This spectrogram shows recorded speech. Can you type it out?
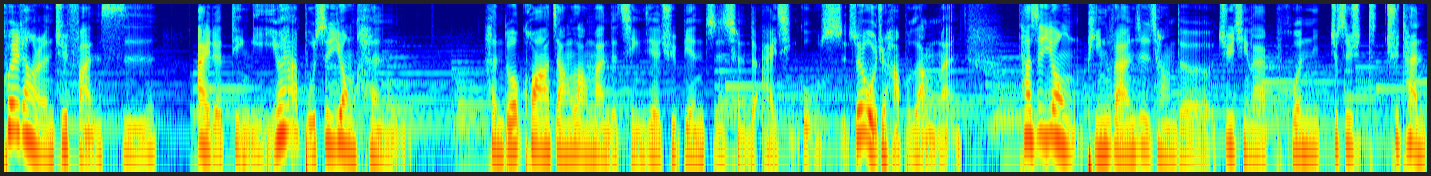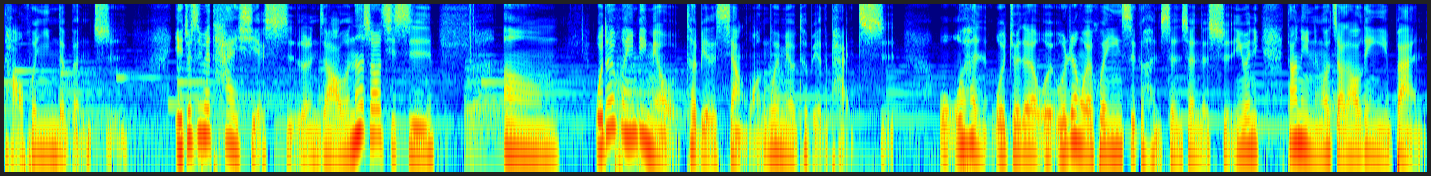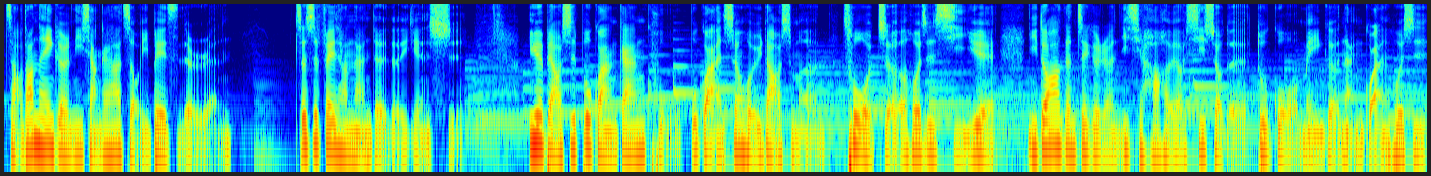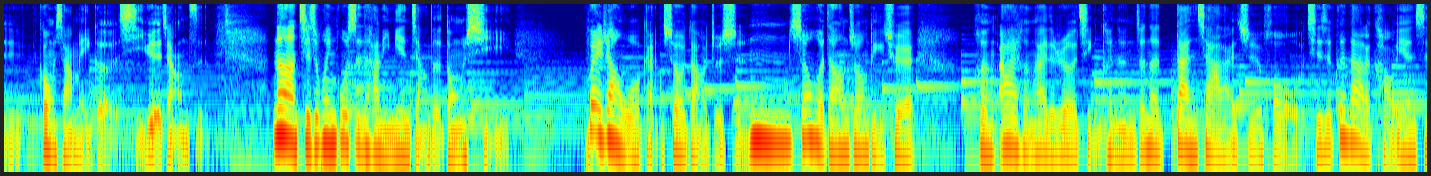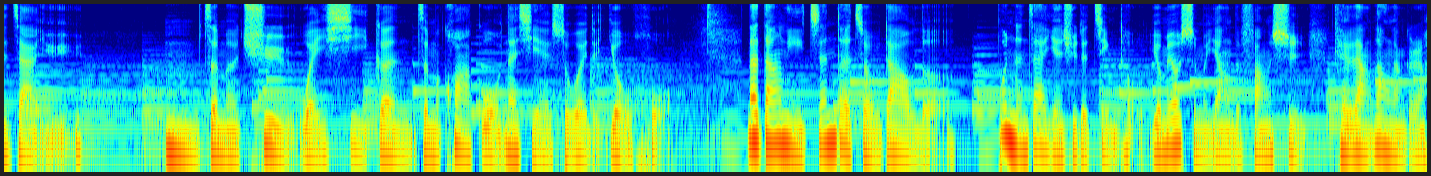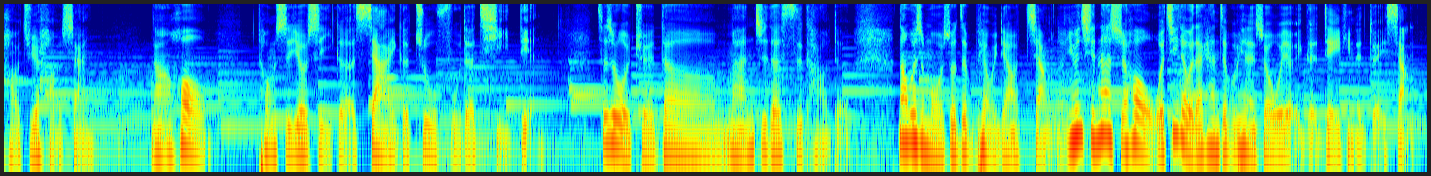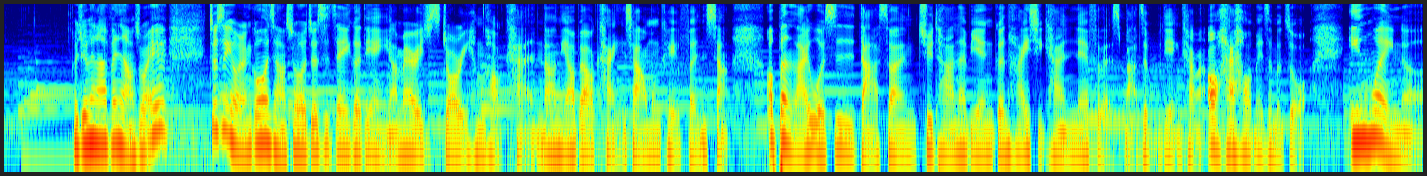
会让人去反思爱的定义，因为它不是用很很多夸张浪漫的情节去编织成的爱情故事，所以我觉得它不浪漫。他是用平凡日常的剧情来婚，就是去探讨婚姻的本质，也就是因为太写实了，你知道我那时候其实，嗯，我对婚姻并没有特别的向往，我也没有特别的排斥。我我很我觉得我我认为婚姻是个很神圣的事，因为你当你能够找到另一半，找到那一个你想跟他走一辈子的人，这是非常难得的一件事。因为表示不管甘苦，不管生活遇到什么挫折或者喜悦，你都要跟这个人一起好好要携手的度过每一个难关，或是共享每一个喜悦这样子。那其实婚姻故事它里面讲的东西，会让我感受到，就是嗯，生活当中的确很爱很爱的热情，可能真的淡下来之后，其实更大的考验是在于。嗯，怎么去维系，跟怎么跨过那些所谓的诱惑？那当你真的走到了不能再延续的尽头，有没有什么样的方式可以让让两个人好聚好散？然后，同时又是一个下一个祝福的起点？这是我觉得蛮值得思考的。那为什么我说这部片我一定要讲呢？因为其实那时候我记得我在看这部片的时候，我有一个 dating 的对象。我就跟他分享说，哎，就是有人跟我讲说，就是这一个电影啊，《Marriage Story》很好看，那你要不要看一下？我们可以分享。哦，本来我是打算去他那边跟他一起看 Netflix，把这部电影看完。哦，还好没这么做，因为呢，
